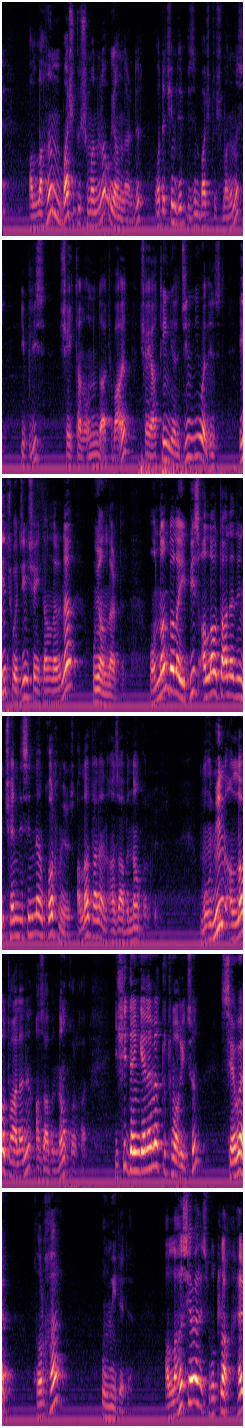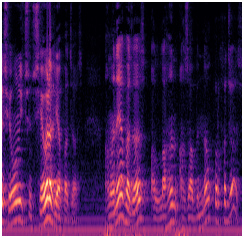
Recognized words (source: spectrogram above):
Allah'ın baş düşmanına uyanlardır. O da kimdir? Bizim baş düşmanımız İblis, şeytan. Onun da atibaen şeyatinel cinni vel ins. İns ve cin şeytanlarına uyanlardır. Ondan dolayı biz Allahu Teala'nın kendisinden korkmuyoruz. Allahu Teala'nın azabından korkuyoruz. Mümin Allahu Teala'nın azabından korkar. İşi dengelemek tutmak için sever, korkar, umid eder. Allah'ı severiz mutlak. Her şey onun için severek yapacağız. Ama ne yapacağız? Allah'ın azabından korkacağız.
